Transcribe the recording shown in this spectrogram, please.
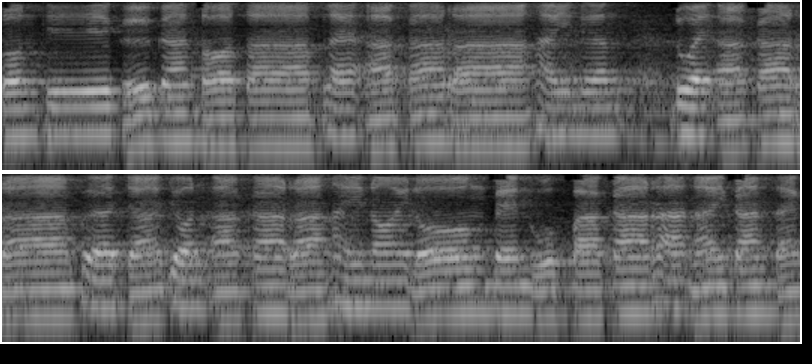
สนทีคือการต่อสาบและอาการาให้เนื่องด้วยอาการาเพื่อจะย่นอาการาให้น้อยลงเป็นอุปการะในการแต่ง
